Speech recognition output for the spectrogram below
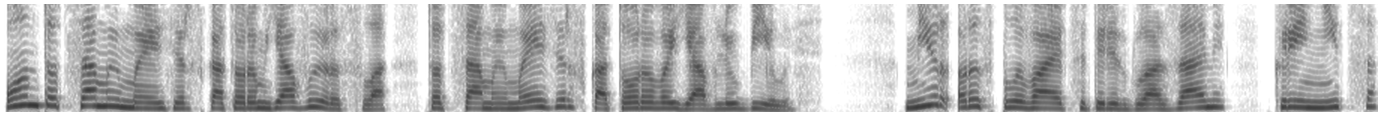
Он тот самый Мейзер, с которым я выросла, тот самый Мейзер, в которого я влюбилась. Мир расплывается перед глазами, кренится,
